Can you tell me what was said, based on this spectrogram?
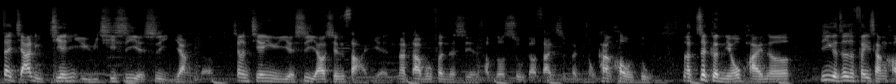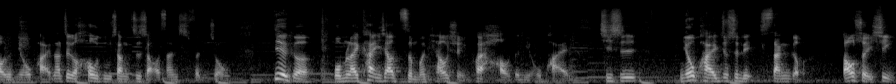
在家里煎鱼其实也是一样的，像煎鱼也是也要先撒盐。那大部分的时间差不多十五到三十分钟，看厚度。那这个牛排呢？第一个，这是非常好的牛排，那这个厚度上至少要三十分钟。第二个，我们来看一下怎么挑选一块好的牛排。其实牛排就是三个嘛，保水性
